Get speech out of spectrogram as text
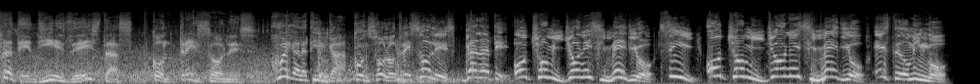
Cómprate 10 de estas con 3 soles. Juega la tinga con solo 3 soles. Gánate 8 millones y medio. Sí, 8 millones y medio este domingo.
